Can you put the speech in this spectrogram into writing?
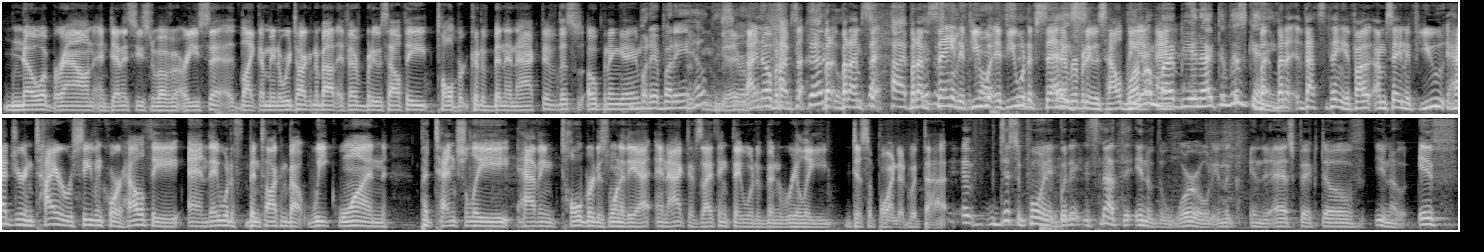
Noah Brown, and Dennis Houston above him. Are you say like? I mean, are we talking about if everybody was healthy, Tolbert could have been inactive this opening game? But everybody ain't healthy. So I know, but I'm but, but I'm sa- but I'm saying if you if you would have said Hey, everybody was healthy, One of them might be inactive this game. but, but that's the thing. If I, I'm saying if you had your entire receiving corps healthy, and they would have been talking about week one potentially having Tolbert as one of the inactives, I think they would have been really disappointed with that. Uh, disappointed, but it's not the end of the world in the in the aspect of you know if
